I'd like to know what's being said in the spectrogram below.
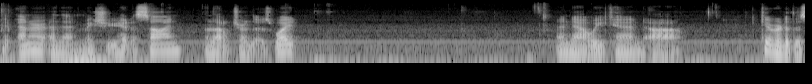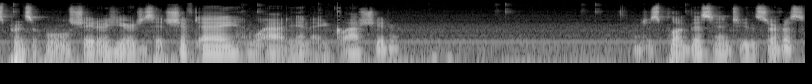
Hit enter and then make sure you hit assign and that'll turn those white. And now we can uh, get rid of this principal shader here. Just hit shift A and we'll add in a glass shader. And just plug this into the surface.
